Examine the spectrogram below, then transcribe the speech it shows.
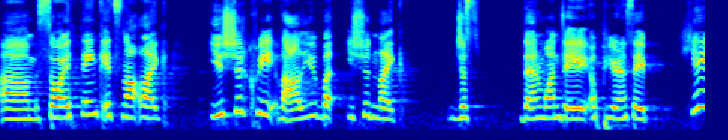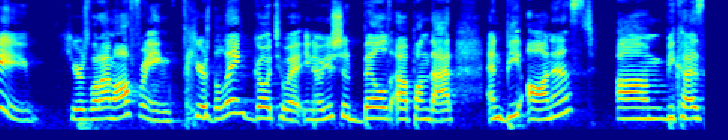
Um, so I think it's not like you should create value, but you shouldn't like just then one day appear and say, "Hey, here's what I'm offering. Here's the link. Go to it." You know, you should build up on that and be honest, um, because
